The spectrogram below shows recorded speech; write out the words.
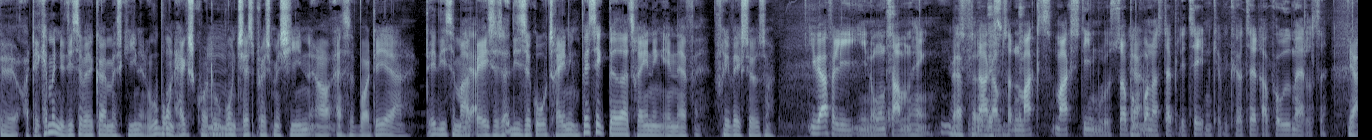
Øh, og det kan man jo lige så vel gøre i maskiner. Du kan bruge en hack squat, mm. du kan bruge en chest press machine, og, altså, hvor det er, det er lige så meget ja. basis og lige så god træning. Hvis ikke bedre træning end uh, frivægtsøvelser. I hvert fald i, i nogen sammenhæng. I hvert Hvis vi fald, snakker om sådan max, max stimulus, så på ja. Grund af stabiliteten kan vi køre tættere på udmattelse, Ja,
